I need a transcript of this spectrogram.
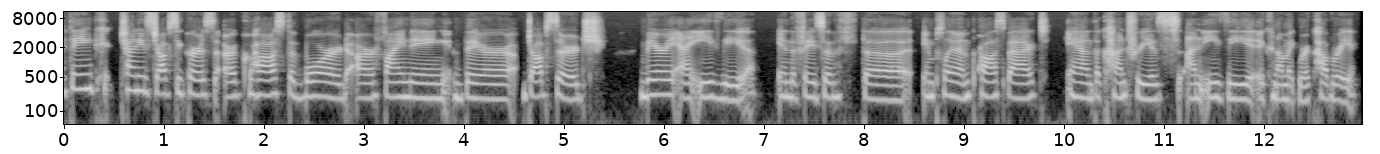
I think Chinese job seekers across the board are finding their job search very uneasy in the face of the employment prospect and the country's uneasy economic recovery.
